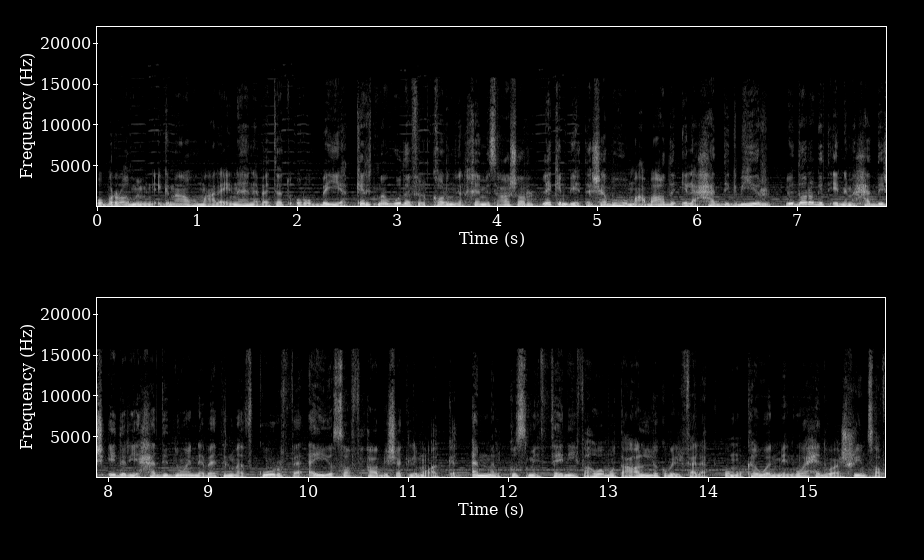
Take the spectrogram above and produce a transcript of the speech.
وبالرغم من إجماعهم على إنها نباتات أوروبية كانت موجودة في القرن الخامس عشر لكن بيتشابهوا مع بعض إلى حد كبير لدرجة إن محدش قدر يحدد نوع النبات المذكور في أي صفحة بشكل مؤكد. أما القسم الثاني فهو متعلق بالفلك ومكون من 21 صفحة.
